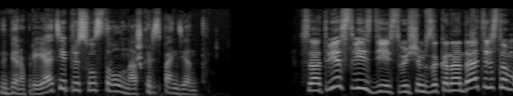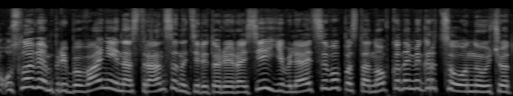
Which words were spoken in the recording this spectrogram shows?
На мероприятии присутствовал наш корреспондент. В соответствии с действующим законодательством, условием пребывания иностранца на территории России является его постановка на миграционный учет.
